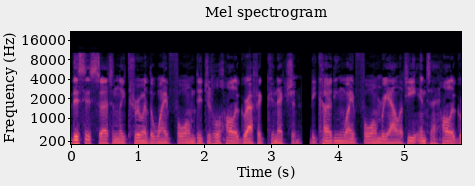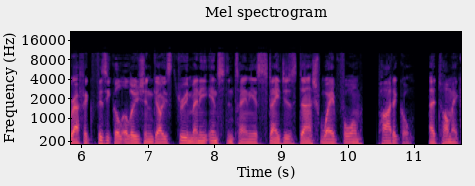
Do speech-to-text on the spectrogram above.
This is certainly true of the waveform digital holographic connection. Decoding waveform reality into holographic physical illusion goes through many instantaneous stages waveform, particle, atomic,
